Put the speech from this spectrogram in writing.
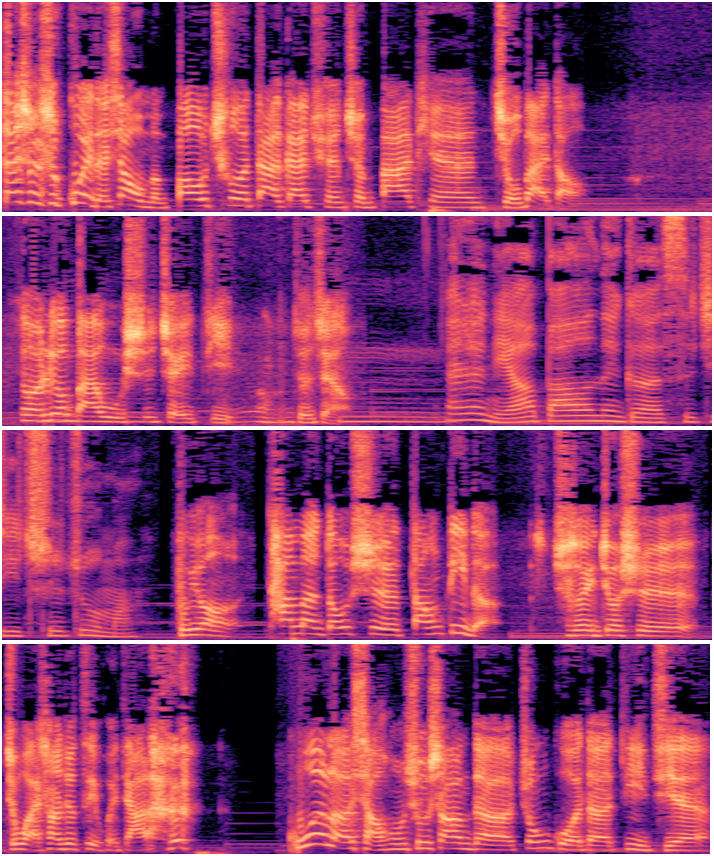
嗯，但是是贵的，像我们包车大概全程八天九百刀，因为六百五十 JD，嗯，就这样。嗯，但是你要包那个司机吃住吗？不用，他们都是当地的，所以就是就晚上就自己回家了。问了小红书上的中国的地接，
